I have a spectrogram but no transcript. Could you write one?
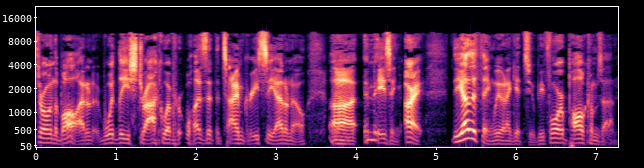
throwing the ball. I don't know Woodley Strock, whoever it was at the time, Greasy. I don't know. Uh, amazing. All right. The other thing we want to get to before Paul comes on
